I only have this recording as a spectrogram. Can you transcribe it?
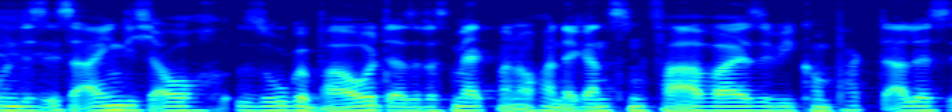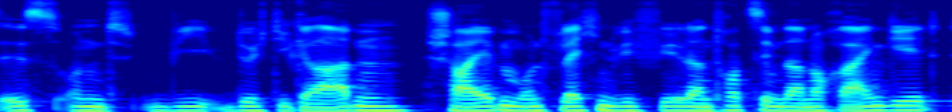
und es ist eigentlich auch so gebaut, also das merkt man auch an der ganzen Fahrweise, wie kompakt alles ist und wie durch die geraden Scheiben und Flächen, wie viel dann trotzdem da noch reingeht.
